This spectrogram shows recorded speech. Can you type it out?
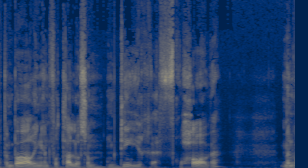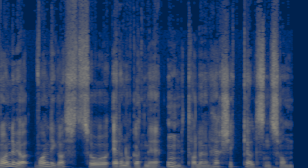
Åpenbaringen forteller oss om, om dyret fra havet. Men vanlig, vanligst så er det nok at vi omtaler denne skikkelsen som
